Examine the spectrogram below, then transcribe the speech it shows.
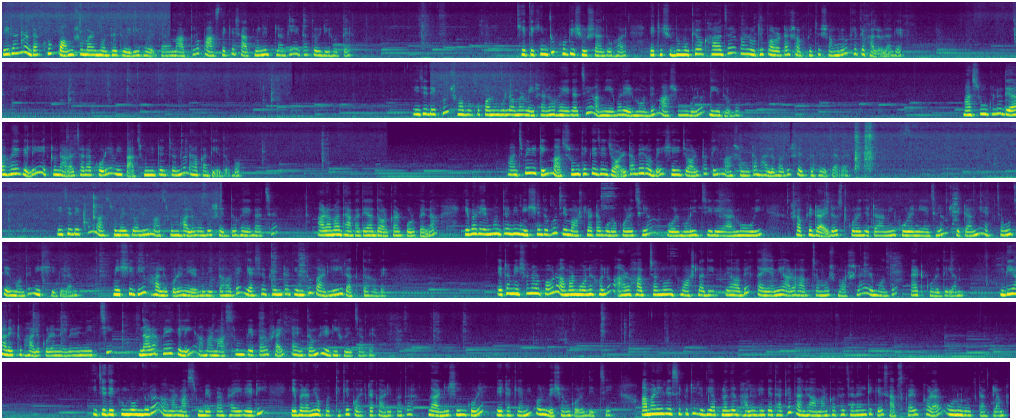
এই রান্নাটা খুব কম সময়ের মধ্যে তৈরি হয়ে যায়, মাত্র পাঁচ থেকে সাত মিনিট লাগে এটা তৈরি হতে। খেতে কিন্তু খুবই সুস্বাদু হয়। এটি শুধু মুখেও খাওয়া যায় বা রুটি, পরোটা সব কিছুর সঙ্গেও খেতে ভালো লাগে। এই যে দেখুন, সব উপকরণগুলো আমার মেশানো হয়ে গেছে। আমি এবার এর মধ্যে মাশরুমগুলো দিয়ে দেবো। মাশরুমগুলো দেওয়া হয়ে গেলে একটু নাড়াচাড়া করে আমি পাঁচ মিনিটের জন্য ঢাকা দিয়ে দেবো। পাঁচ মিনিটেই মাশরুম থেকে যে জলটা বেরোবে, সেই জলটাতেই মাশরুমটা ভালোভাবে সেদ্ধ হয়ে যাবে। এই যে দেখুন, মাশরুমের জলই মাশরুম ভালোভাবে সেদ্ধ হয়ে গেছে। আর আমার ঢাকা দেওয়ার দরকার পড়বে না। এবার এর মধ্যে আমি মিশিয়ে দেবো যে মশলাটা গুঁড়ো করেছিলাম, গোলমরিচ, জিরে আর মৌরি, সবকে ড্রাই রোস্ট করে যেটা আমি করে নিয়েছিলাম সেটা আমি এক চামচ এর মধ্যে মিশিয়ে দিলাম। মিশিয়ে দিয়ে ভালো করে নেড়ে দিতে হবে, গ্যাসের ফ্লেমটা কিন্তু বাড়িয়েই রাখতে হবে। এটা মেশানোর পর আমার মনে হলো আরও হাফ চামচ মশলা দিতে হবে, তাই আমি আরও হাফ চামচ মশলা এর মধ্যে অ্যাড করে দিলাম। দিয়ে আর একটু ভালো করে নেবে নিচ্ছি। নাড়া হয়ে গেলেই আমার মাশরুম পেপার ফ্রাই একদম রেডি হয়ে যাবে। এই যে দেখুন বন্ধুরা, আমার মাশরুম পেপার ফ্রাই রেডি। এবার আমি ওপর থেকে কয়েকটা কারি পাতা গার্নিশিং করে এটাকে আমি পরিবেশন করে দিচ্ছি। আমার এই রেসিপিটি যদি আপনাদের ভালো লেগে থাকে, তাহলে আমার কথা চ্যানেলটিকে সাবস্ক্রাইব করার অনুরোধ রাখলাম।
